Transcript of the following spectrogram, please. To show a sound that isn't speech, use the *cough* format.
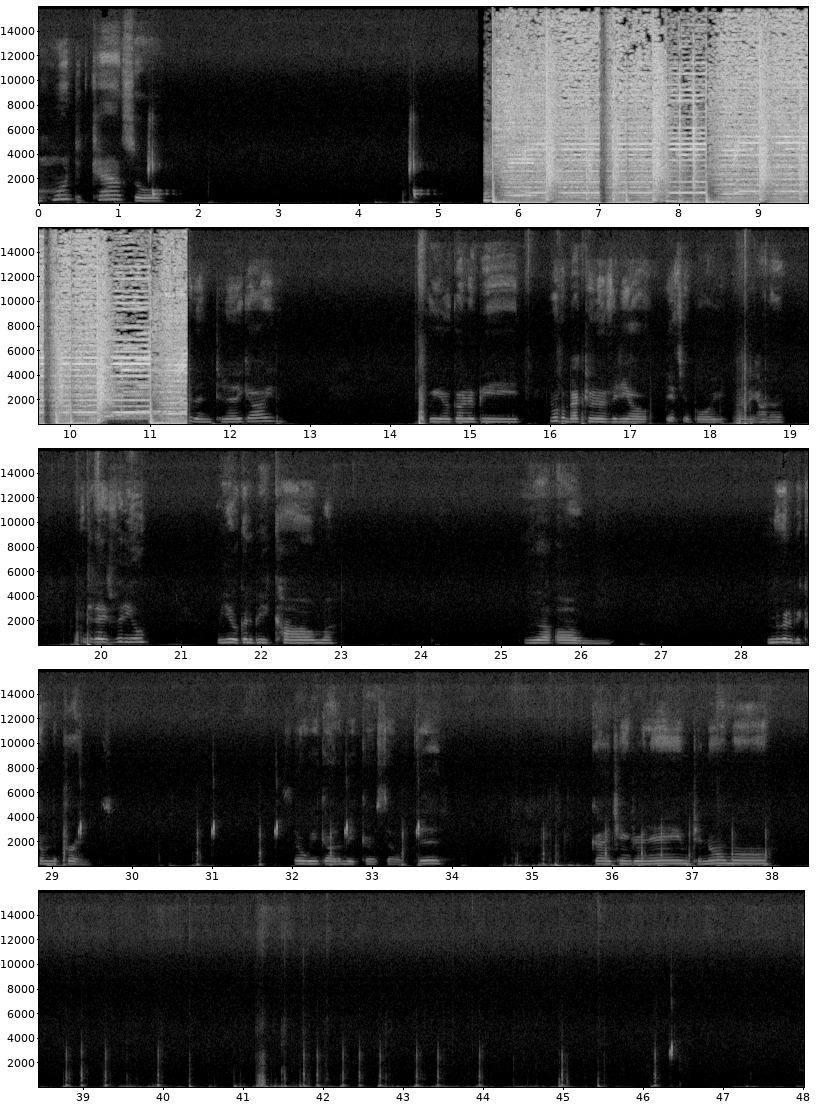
A haunted castle. Then today, guys, we are gonna be welcome back to another video. It's your boy, Harry Hunter. In today's video, we are gonna become the um we're gonna become the prince. So we gotta make ourselves this. Gotta change our name to normal.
